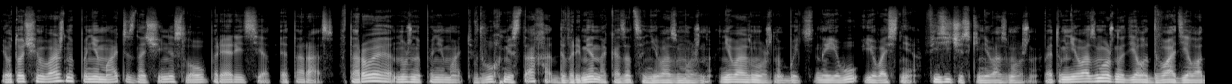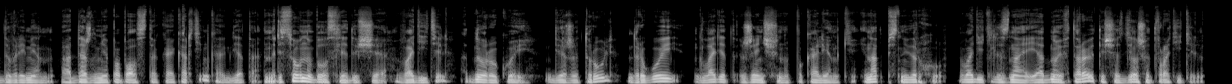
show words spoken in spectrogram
И вот очень важно понимать значение слова «приоритет». Это раз. Второе, нужно нужно понимать, в двух местах одновременно оказаться невозможно. Невозможно быть наяву и во сне. Физически невозможно. Поэтому невозможно делать два дела одновременно. Однажды мне попалась такая картинка где-то. Нарисовано было следующее. Водитель одной рукой держит руль, другой гладит женщину по коленке. И надпись наверху. Водитель, зная и одно, и второе, ты сейчас делаешь отвратительно.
